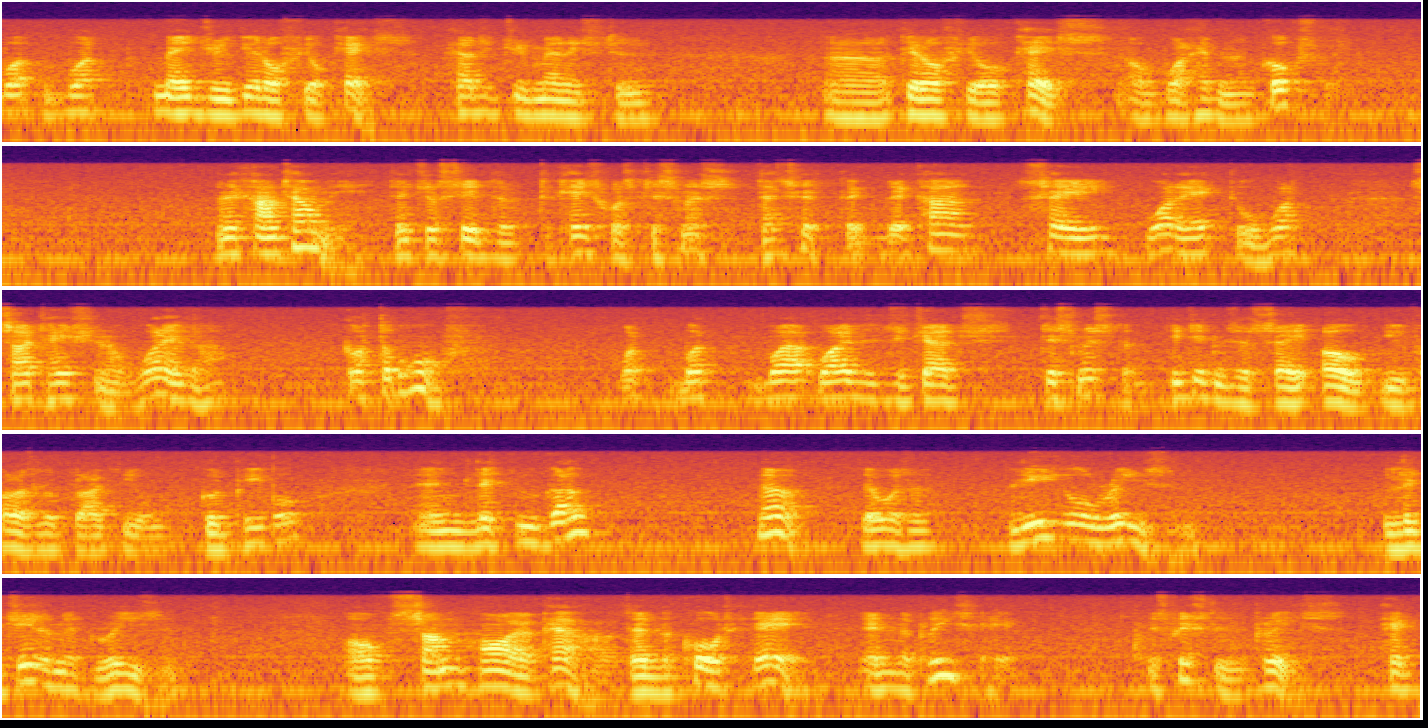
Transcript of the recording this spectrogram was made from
what what made you get off your case? How did you manage to uh, get off your case of what happened in Street? And they can't tell me. They just said that the case was dismissed. That's it. They, they can't say what act or what citation or whatever got them off. What, what, why, why did the judge dismiss them? He didn't just say, oh, you fellows look like you're good people and let you go. No, there was a legal reason, legitimate reason of some higher power than the court had and the police had, especially the police, had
